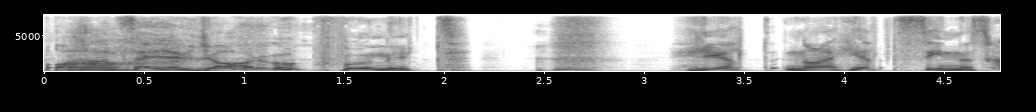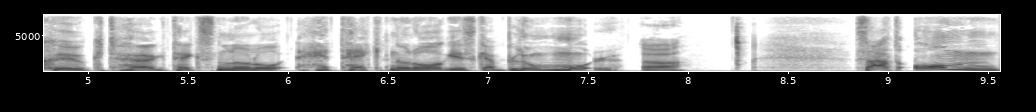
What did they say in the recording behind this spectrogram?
Och han säger, jag har uppfunnit helt, några helt sinnessjukt högteknologiska blommor. Ja. Så att om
